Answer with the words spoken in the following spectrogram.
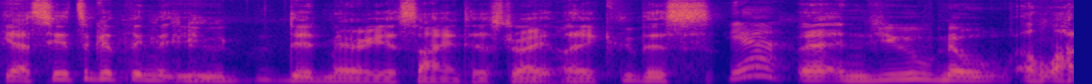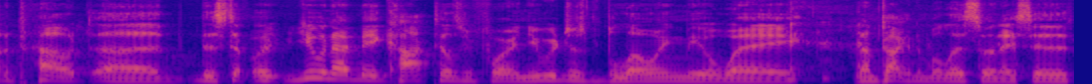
Yeah, see, it's a good thing that you did marry a scientist, right? Like this. Yeah. uh, And you know a lot about uh, this stuff. You and I made cocktails before, and you were just blowing me away. And I'm talking to Melissa when I say this.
